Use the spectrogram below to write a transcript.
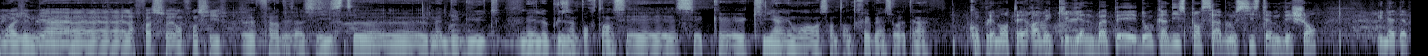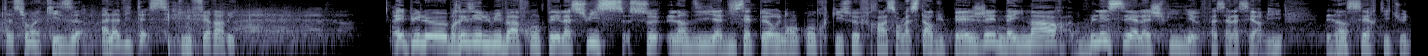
Moi, j'aime bien la phase offensive, faire des assists, mettre des buts. Mais le plus important, c'est que Kylian et moi, on s'entend très bien sur le terrain. Complémentaire avec Kylian Mbappé est donc indispensable au système des champs. Une adaptation acquise à la vitesse d'une Ferrari. Et puis le Brésil, lui, va affronter la Suisse ce lundi à 17h, une rencontre qui se fera sur la star du PSG. Neymar, blessé à la cheville face à la Serbie. L'incertitude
